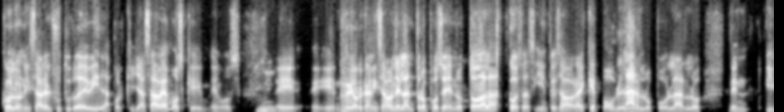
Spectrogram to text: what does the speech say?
colonizar el futuro de vida, porque ya sabemos que hemos eh, eh, reorganizado en el antropoceno todas las cosas y entonces ahora hay que poblarlo, poblarlo, y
